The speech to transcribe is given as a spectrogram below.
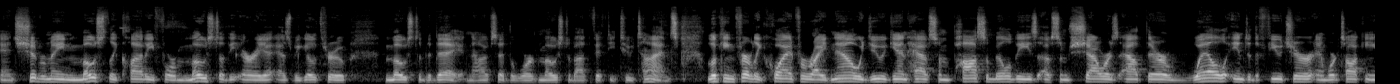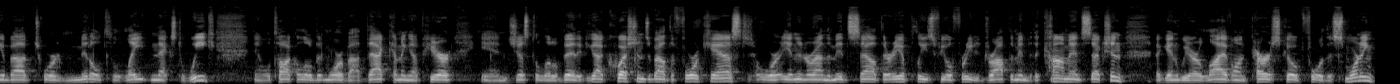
and should remain mostly cloudy for most of the area as we go through most of the day. Now, I've said the word most about 52 times. Looking fairly quiet for right now now, we do again have some possibilities of some showers out there well into the future, and we're talking about toward middle to late next week. And we'll talk a little bit more about that coming up here in just a little bit. If you got questions about the forecast or in and around the Mid South area, please feel free to drop them into the comments section. Again, we are live on Periscope for this morning.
